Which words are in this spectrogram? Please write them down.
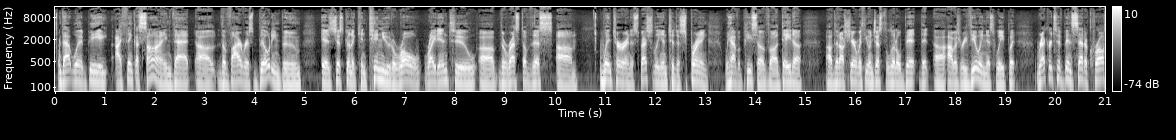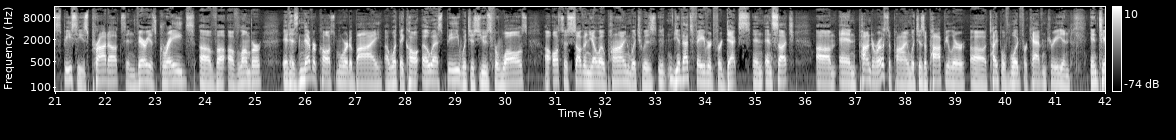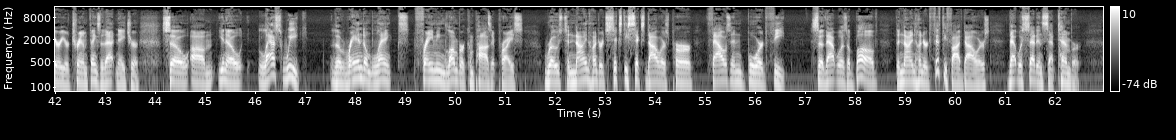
that would be, I think, a sign that uh, the virus building boom is just going to continue to roll right into uh, the rest of this um, winter and especially into the spring. We have a piece of data uh, that I'll share with you in just a little bit that uh, I was reviewing this week, but Records have been set across species, products, and various grades of, uh, of lumber. It has never cost more to buy uh, what they call OSB, which is used for walls. Uh, also, southern yellow pine, which was yeah, that's favored for decks and and such. Um, and ponderosa pine, which is a popular uh, type of wood for cabinetry and interior trim, things of that nature. So, um, you know, last week the Random Lengths framing lumber composite price rose to $966 per thousand board feet. So that was above the $955 that was set in September.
